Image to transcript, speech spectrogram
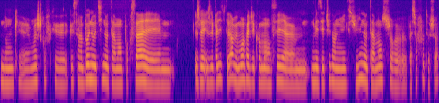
Donc moi je trouve que, que c'est un bon outil notamment pour ça et je ne l'ai pas dit tout à l'heure mais moi en fait j'ai commencé mes études en UX UI notamment sur, bah, sur Photoshop.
